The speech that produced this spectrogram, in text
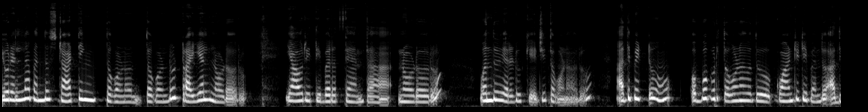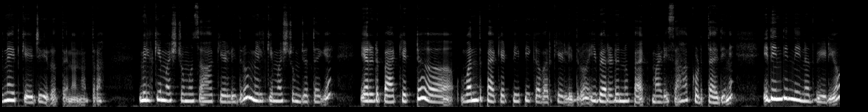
ಇವರೆಲ್ಲ ಬಂದು ಸ್ಟಾರ್ಟಿಂಗ್ ತೊಗೊಳೋ ತೊಗೊಂಡು ಟ್ರಯಲ್ ನೋಡೋರು. ಯಾವ ರೀತಿ ಬರುತ್ತೆ ಅಂತ ನೋಡೋರು. ಒಂದು ಎರಡು ಕೆ ಜಿ ತೊಗೊಳೋರು. ಅದು ಬಿಟ್ಟು ಒಬ್ಬೊಬ್ರು ತೊಗೊಳೋದು ಕ್ವಾಂಟಿಟಿ ಬಂದು ಹದಿನೈದು ಕೆ ಜಿ ಇರುತ್ತೆ ನನ್ನ ಹತ್ರ. ಮಿಲ್ಕಿ ಮಶ್ರೂಮು ಸಹ ಕೇಳಿದರು. ಮಿಲ್ಕಿ ಮಶ್ರೂಮ್ ಜೊತೆಗೆ ಎರಡು ಪ್ಯಾಕೆಟ್ ಒಂದು ಪ್ಯಾಕೆಟ್ ಪಿ ಪಿ ಕವರ್ ಕೇಳಿದರು. ಇವೆರಡನ್ನು ಪ್ಯಾಕ್ ಮಾಡಿ ಸಹ ಕೊಡ್ತಾಯಿದ್ದೀನಿ ಇದು ಹಿಂದಿನ ದಿನದ ವೀಡಿಯೋ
